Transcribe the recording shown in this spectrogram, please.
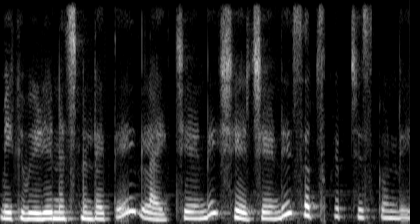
మీకు వీడియో నచ్చినట్లయితే లైక్ చేయండి షేర్ చేయండి సబ్స్క్రైబ్ చేసుకోండి.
